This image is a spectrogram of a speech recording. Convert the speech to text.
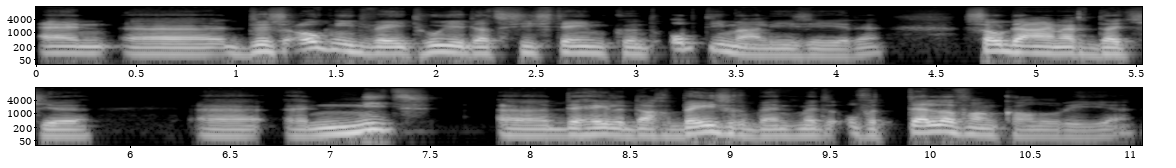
En uh, dus ook niet weet hoe je dat systeem kunt optimaliseren. Zodanig dat je uh, niet uh, de hele dag bezig bent met of het tellen van calorieën.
